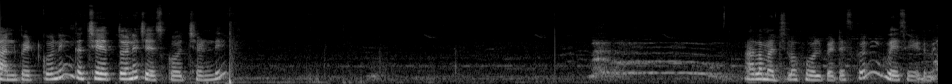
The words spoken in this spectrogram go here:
దాన్ని పెట్టుకొని ఇంకా చేత్తోనే చేసుకోవచ్చండి. అలా మధ్యలో హోల్ పెట్టేసుకొని వేసేయడమే.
